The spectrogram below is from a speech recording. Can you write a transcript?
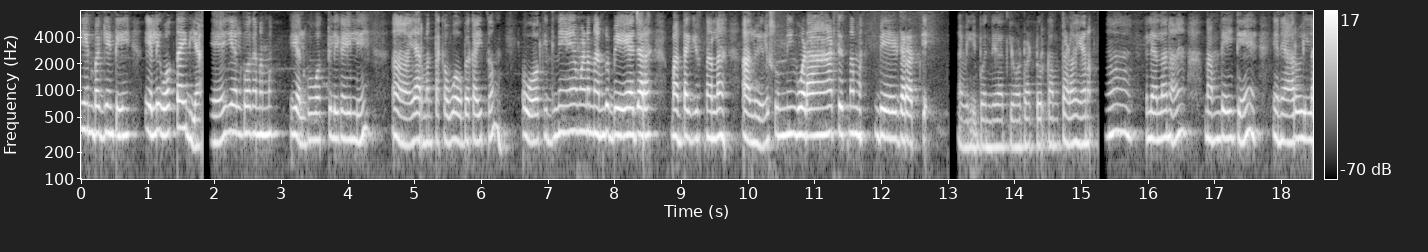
ಏನು ಬಗ್ಗೆ ಎಲ್ಲಿಗೆ ಹೋಗ್ತಾ ಇದೀಯಾ? ಏ, ಎಲ್ಗೆ ಹೋಗೋಣಮ್ಮ ಎಲ್ಗೂ ಹೋಗ್ತಿಲ್ಲ ಈಗ ಇಲ್ಲಿ? ಯಾರ ಮಂತಕ ಹೋಗ್ಬೇಕಾಯ್ತು? ಹೋಗಿದ್ನೇ ಮಾಡ, ನಂದು ಬೇಜಾರ. ಮಂತಾಗಿರ್ತನಲ್ಲ ಅಲ್ಲಿ ಇಲ್ಲಿ ಸುಮ್ಮನೆ ಹಿಂಗೆ ಓಡಾಡ್ತೈತೆ ನಮ್ಮ ಬೇಜಾರ ಅದಕ್ಕೆ ನಾವಿಲ್ಲಿ ಬಂದು ಅದಕ್ಕೆ ಒಟ್ಟು ಕಂತಾಳೋ ಏನೋ. ಹ್ಞೂ ಇಲ್ಲೆಲ್ಲನ? ನಮ್ದು ಐತೆ. ಏನು ಯಾರೂ ಇಲ್ಲ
